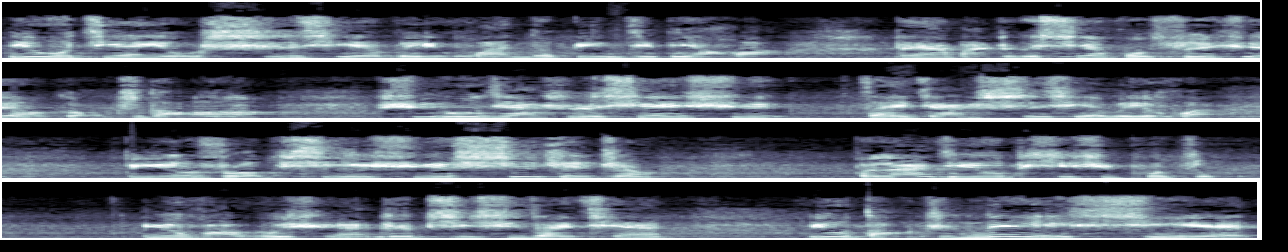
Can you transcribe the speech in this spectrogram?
又兼有实邪为患的病机变化。大家把这个先后顺序要搞知道啊。虚中加实，先虚再加实邪为患。比如说脾虚湿滞症，本来就有脾虚不足、运化无权，这是脾虚在前，又导致内邪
